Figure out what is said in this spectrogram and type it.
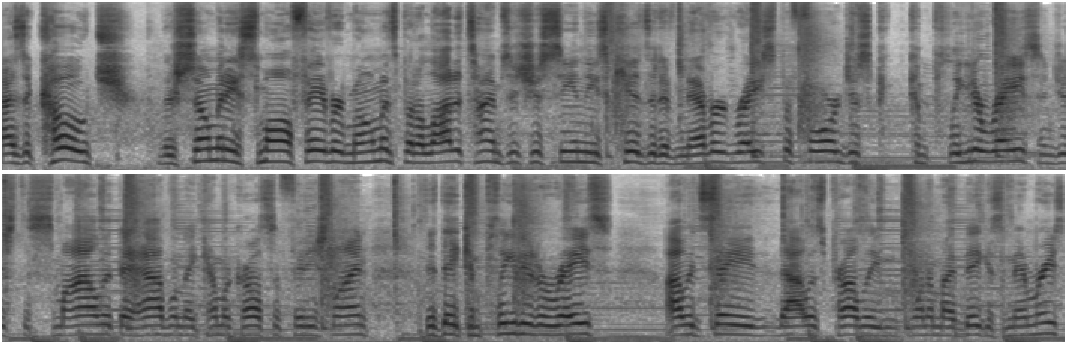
As a coach, there's so many small favorite moments, but a lot of times it's just seeing these kids that have never raced before just complete a race and just the smile that they have when they come across the finish line, that they completed a race. I would say that was probably one of my biggest memories.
